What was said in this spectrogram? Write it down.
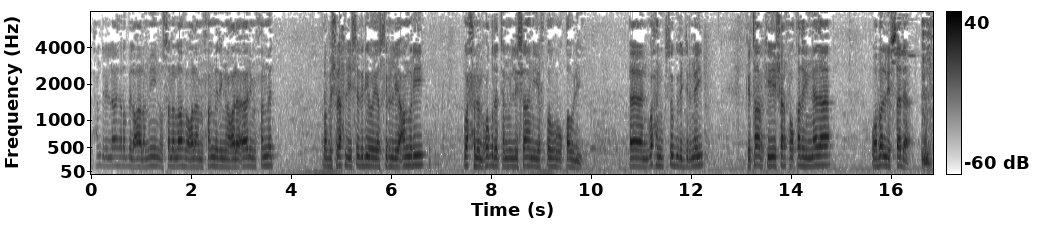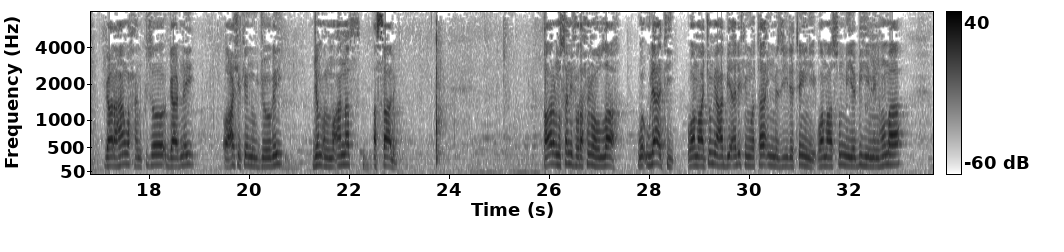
alxamdu lilaahi rabi اlcaalamiin wsala allahu calaa muxamedi wcalaa aali muxamed rabi shrax lii sadrii wayasir lii amrii waxlul cuqdata min lisaanii yafqahu qowlii waxaynu ku soo guda jirnay kitaabkii sharxu qadri nadaa waballi sada gaar ahaan waxaan ku soo gaadhnay oo cashirkeenu joogay jamcu lmu'anath asaalim qaala musanifu raximah llah waulaati wma jumica balifin wataain masiidatayn wma sumiya bihi minhuma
